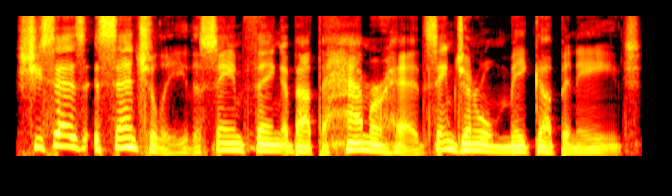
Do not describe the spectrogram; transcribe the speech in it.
She says essentially the same thing about the hammerhead, same general makeup and age.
